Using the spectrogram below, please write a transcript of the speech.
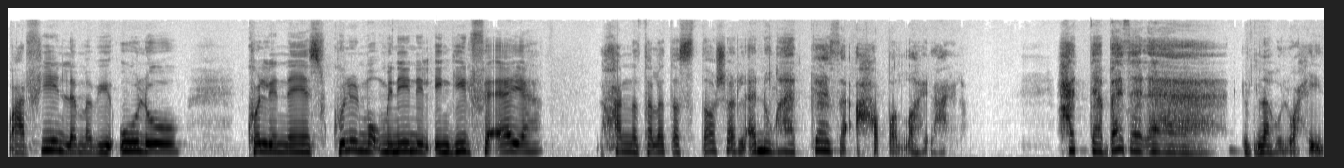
وعارفين لما بيقولوا كل الناس وكل المؤمنين الإنجيل في آية يوحنا 3 16 لأنه هكذا أحب الله العالم. حتى بذل ابنه الوحيد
